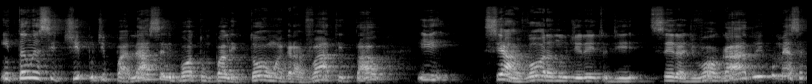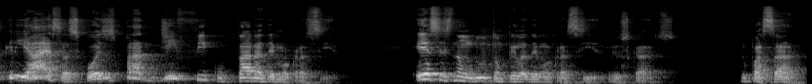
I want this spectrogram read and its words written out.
Então, esse tipo de palhaço, ele bota um paletó, uma gravata e tal, e se arvora no direito de ser advogado e começa a criar essas coisas para dificultar a democracia. Esses não lutam pela democracia, meus caros. No passado,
